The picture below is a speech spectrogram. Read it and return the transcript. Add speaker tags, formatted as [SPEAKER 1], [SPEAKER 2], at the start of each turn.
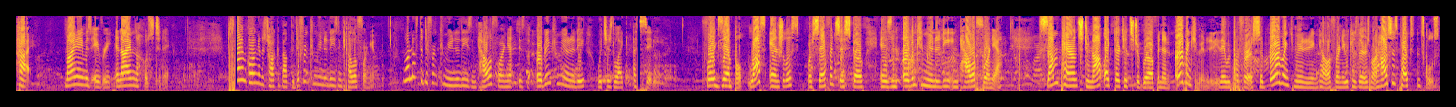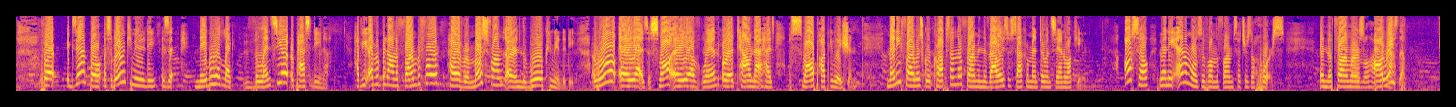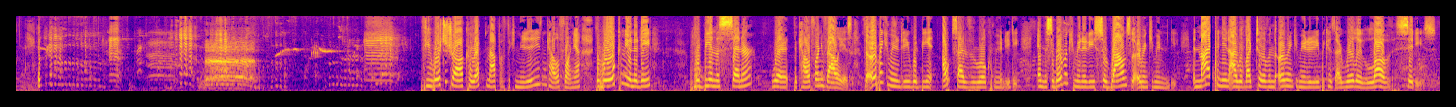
[SPEAKER 1] Hi, my name is Avery, and I am the host today. Today I'm going to talk about the different communities in California. One of the different communities in California is the urban community, which is like a city. For example, Los Angeles or San Francisco is an urban community in California. Some parents do not like their kids to grow up in an urban community. They would prefer a suburban community in California because there is more houses, parks, and schools. For example, a suburban community is a neighborhood like Valencia or Pasadena. Have you ever been on a farm before? However, most farms are in the rural community. A rural area is a small area of land or a town that has a small population. Many farmers grow crops on their farm in the valleys of Sacramento and San Joaquin. Also, many animals live on the farm, such as a horse, and the farmers will to raise them. If you were to draw a correct map of the communities in California, the rural community would be in the center where the California Valley is. The urban community would be outside of the rural community, and the suburban community surrounds the urban community. In my opinion, I would like to live in the urban community because I really love cities.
